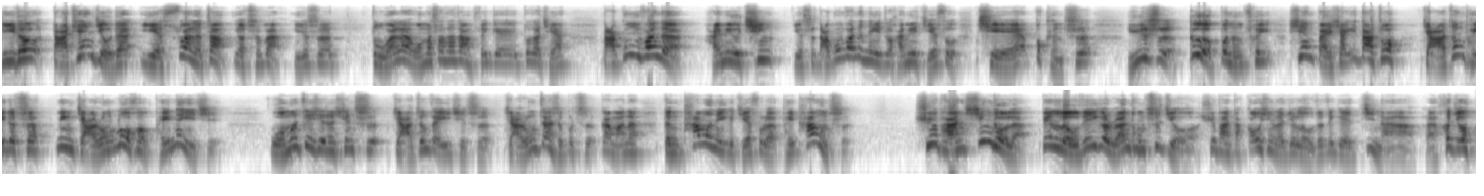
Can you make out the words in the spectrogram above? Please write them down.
里头打天九的也算了账，要吃饭，也就是赌完了，我们算算账，谁给多少钱？打工方的还没有清，也是打工方的那一桌还没有结束，且不肯吃，于是各不能催，先摆下一大桌，贾珍陪着吃，命贾蓉落后陪那一起。我们这些人先吃，贾珍在一起吃，贾蓉暂时不吃，干嘛呢？等他们那个结束了，陪他们吃。薛蟠心头了，便搂着一个软童吃酒。薛蟠他高兴了，就搂着这个妓男啊来喝酒，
